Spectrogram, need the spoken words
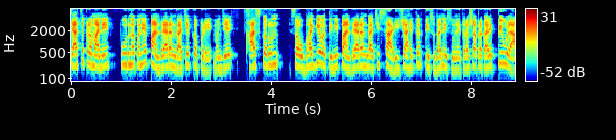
त्याचप्रमाणे पूर्णपणे पांढऱ्या रंगाचे कपडे म्हणजे खास करून सौभाग्यवतीने पांढऱ्या रंगाची साडी जी आहे तर ती सुद्धा नेसू नये तर अशा प्रकारे पिवळा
